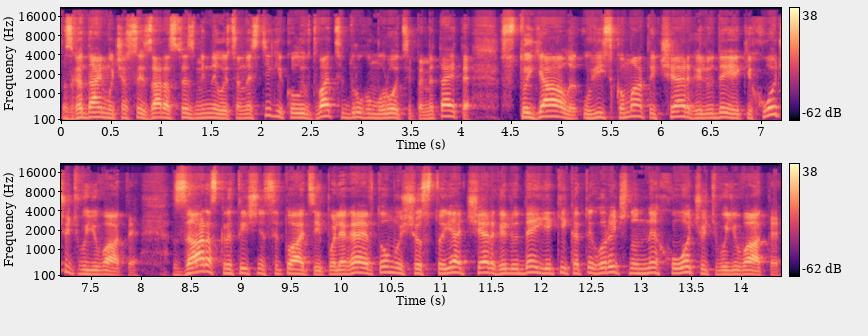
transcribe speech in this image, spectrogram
Згадаймо часи, зараз все змінилося настільки, коли в 22-му році, пам'ятаєте, стояли у військкомати черги людей, які хочуть воювати. Зараз критичні ситуації полягає в тому, що стоять черги людей, які категорично не хочуть воювати.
